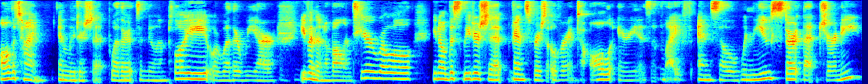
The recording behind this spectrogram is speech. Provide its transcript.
all the time in leadership, whether it's a new employee or whether we are mm-hmm. even in a volunteer role. You know, this leadership transfers over into all areas of mm-hmm. life. And so when you start that journey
